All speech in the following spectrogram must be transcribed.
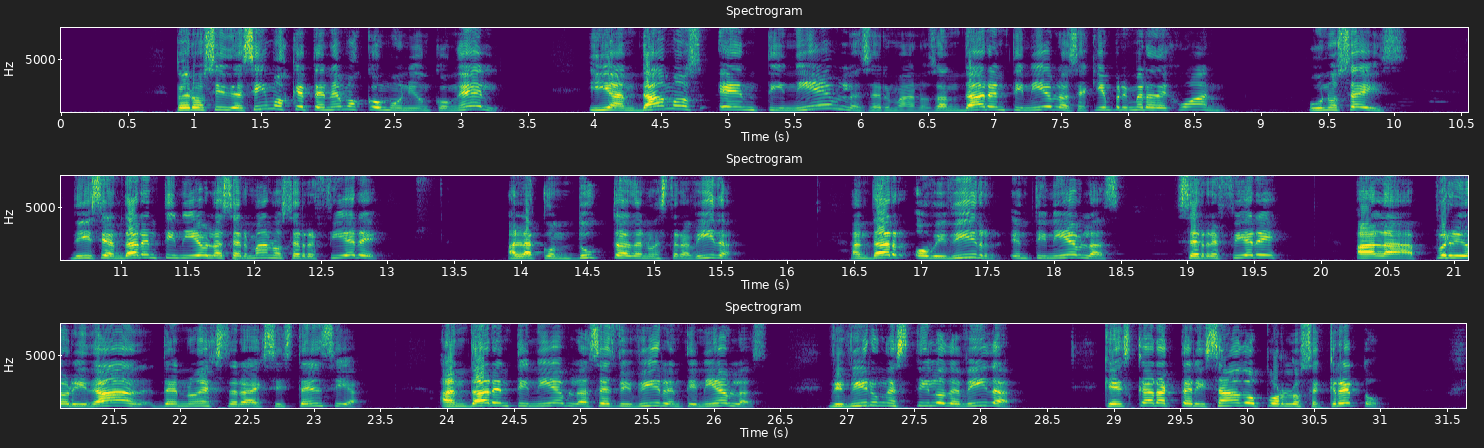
Pero si decimos que tenemos comunión con Él y andamos en tinieblas, hermanos, andar en tinieblas, aquí en Primera de Juan 1.6, dice andar en tinieblas, hermanos, se refiere a la conducta de nuestra vida. Andar o vivir en tinieblas se refiere a la prioridad de nuestra existencia. Andar en tinieblas es vivir en tinieblas, vivir un estilo de vida que es caracterizado por lo secreto,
